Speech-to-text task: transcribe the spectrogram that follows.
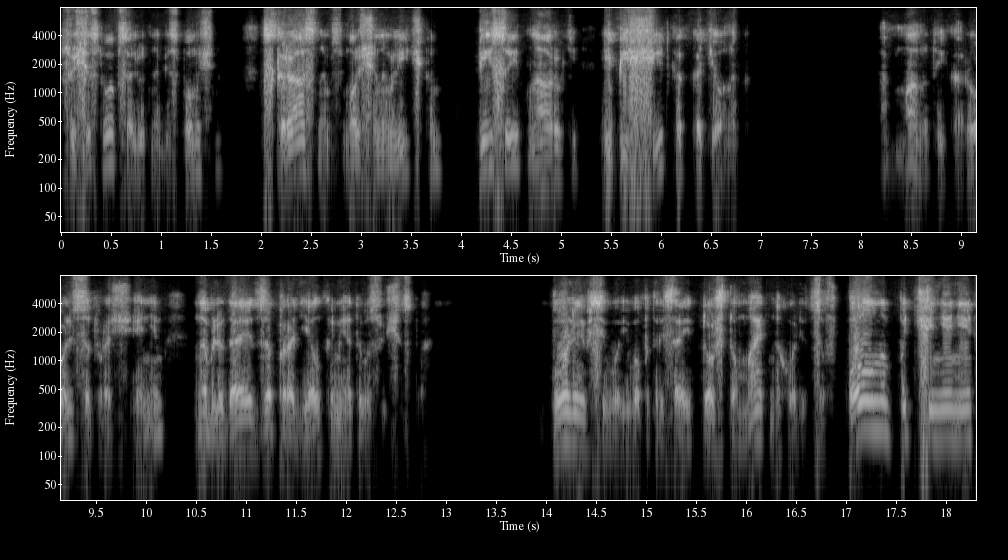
Существо абсолютно беспомощно, с красным сморщенным личиком, писает на руки и пищит, как котенок. Обманутый король с отвращением наблюдает за проделками этого существа. Более всего его потрясает то, что мать находится в полном подчинении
